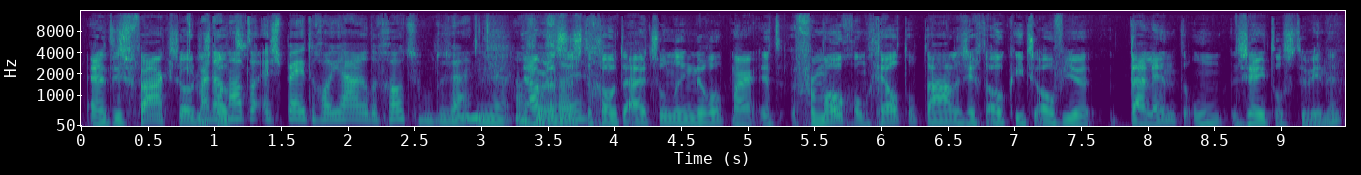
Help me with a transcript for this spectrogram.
En het is vaak zo... Dus Maar dan dat... had de SP toch al jaren de grootste moeten zijn? Ja, Ja, maar dat is dus de grote uitzondering daarop. Maar het vermogen om geld op te halen zegt ook iets over je talent om zetels te winnen.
